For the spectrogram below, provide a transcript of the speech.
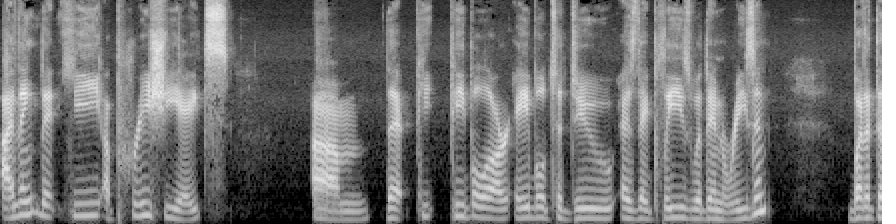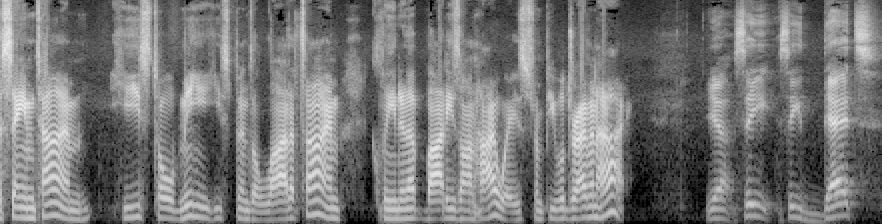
I think that he appreciates um, that pe- people are able to do as they please within reason. But at the same time, he's told me he spends a lot of time cleaning up bodies on highways from people driving high. Yeah, see, see that's.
